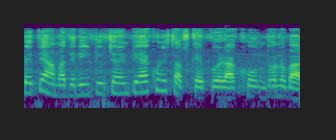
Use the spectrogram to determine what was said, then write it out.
পেতে আমাদের ইউটিউব চ্যানেলটি এখনই সাবস্ক্রাইব করে রাখুন। ধন্যবাদ।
